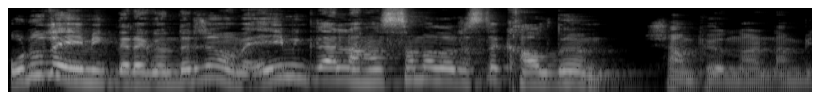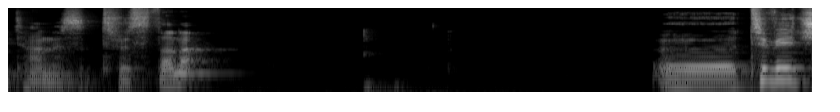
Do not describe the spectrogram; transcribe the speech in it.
onu da aiminglere göndereceğim ama aiminglerle Hansamal arasında kaldığım şampiyonlardan bir tanesi Tristana. Ee, Twitch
